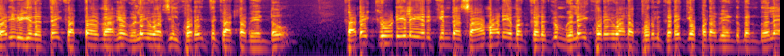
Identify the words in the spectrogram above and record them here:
வரி விகிதத்தை கட்டாயமாக விலைவாசியில் குறைத்து காட்ட வேண்டும். கடைக்கோடியிலே இருக்கின்ற சாமானிய மக்களுக்கும் விலை குறைவான பொருள் கிடைக்கப்பட வேண்டும் என்பதில்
